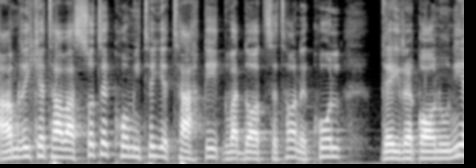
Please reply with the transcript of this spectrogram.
امری توسط کمیته تحقیق و دادستان کل غیرقانونی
